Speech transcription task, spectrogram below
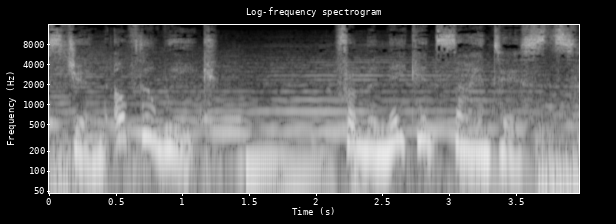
Question of the Week from the Naked Scientists.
